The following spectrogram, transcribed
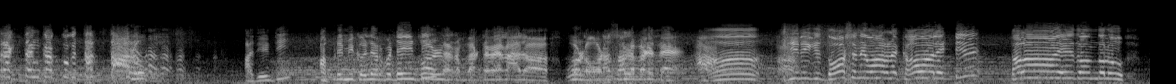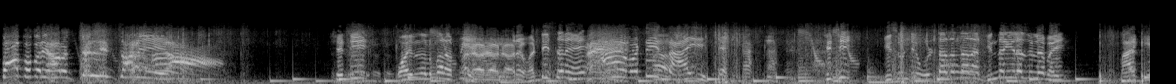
రక్తం కక్కుకు తత్తారు. అదేంటి? అప్పుడే మీ కళ్ళు ఏర్పడ్డాయేంటి? పట్టమే కాదు. కూడా దీనికి దోష నివారణ కావాలంటే తలా ఐదు వందలు పాప పరిహారం చెల్లించాలి. చెట్టి ఐదు వందల రూపాయలు అప్పి. అరే వడ్డీ సరే వడ్డీ తాయి చిచి గిసుంటి ఉల్టాదన్నా నా జిందగీలో చూలే భయ్ మాకి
